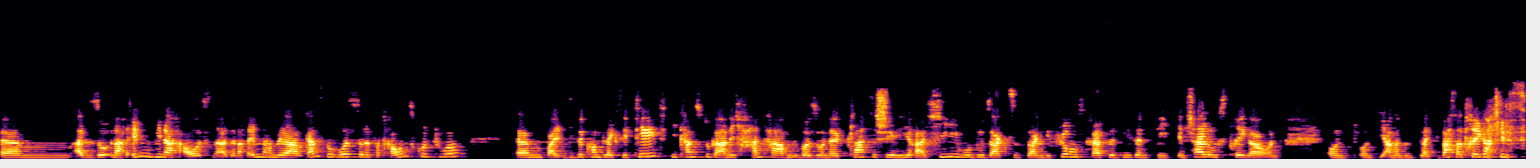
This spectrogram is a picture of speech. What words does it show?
ähm, also so nach innen wie nach außen. Also nach innen haben wir ganz bewusst so eine Vertrauenskultur, ähm, weil diese Komplexität, die kannst du gar nicht handhaben über so eine klassische Hierarchie, wo du sagst sozusagen die Führungskräfte, die sind die Entscheidungsträger und und und die anderen sind vielleicht die Wasserträger, die das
